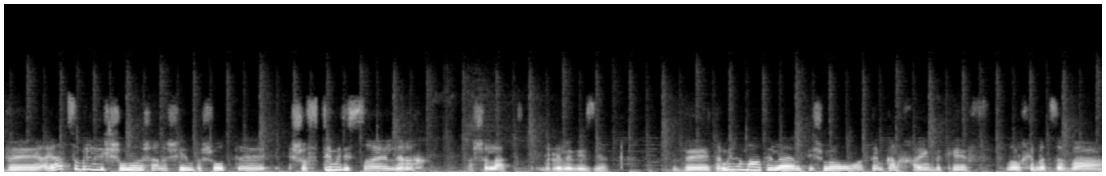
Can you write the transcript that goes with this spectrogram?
והיה עצוב לי לשמוע שאנשים פשוט אה, שופטים את ישראל דרך השלט בטלוויזיה. ותמיד אמרתי להם, תשמעו, אתם כאן חיים בכיף, לא הולכים לצבא,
